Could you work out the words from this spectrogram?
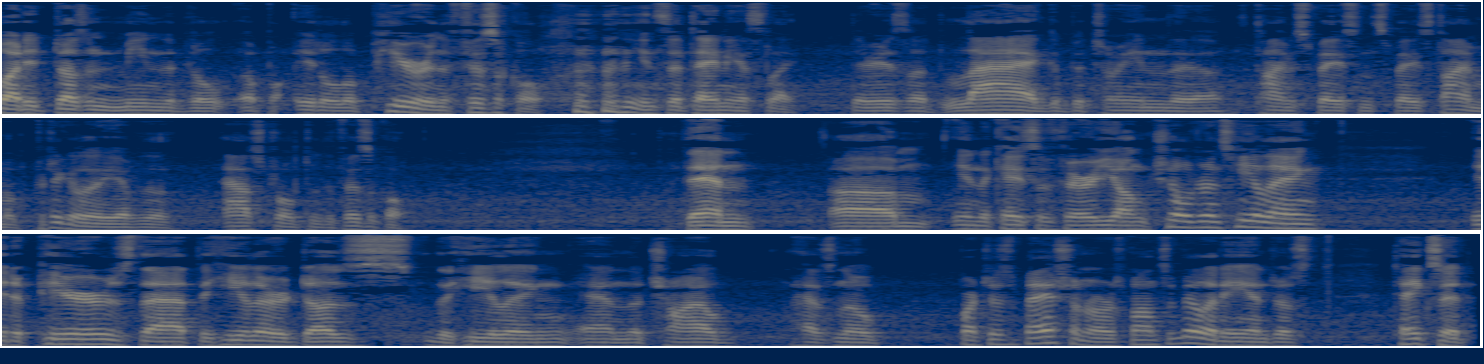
but it doesn't mean that it'll, it'll appear in the physical instantaneously there is a lag between the time space and space time, particularly of the astral to the physical. Then, um, in the case of very young children's healing, it appears that the healer does the healing and the child has no participation or responsibility and just takes it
